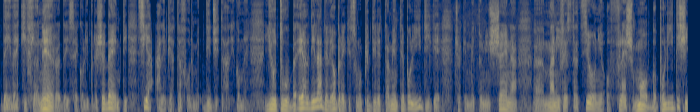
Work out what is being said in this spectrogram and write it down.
dei vecchi flaneur dei secoli precedenti, sia alle piattaforme digitali come YouTube. E al di là delle opere che sono più direttamente politiche, cioè che mettono in scena eh, manifestazioni o flash mob politici,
